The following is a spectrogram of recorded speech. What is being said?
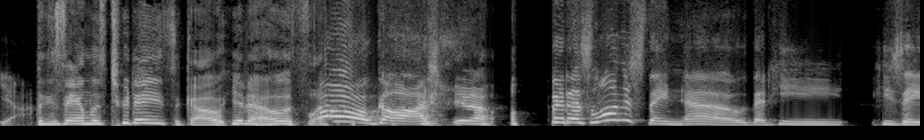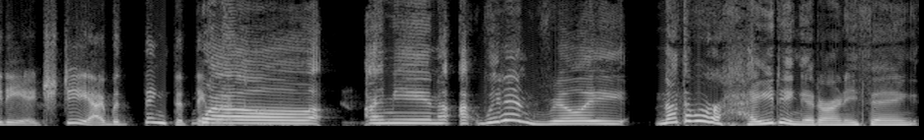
Yeah. The exam was two days ago, you know. It's like Oh God. You know. But as long as they know that he he's ADHD, I would think that they well, I mean, we didn't really, not that we were hiding it or anything.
